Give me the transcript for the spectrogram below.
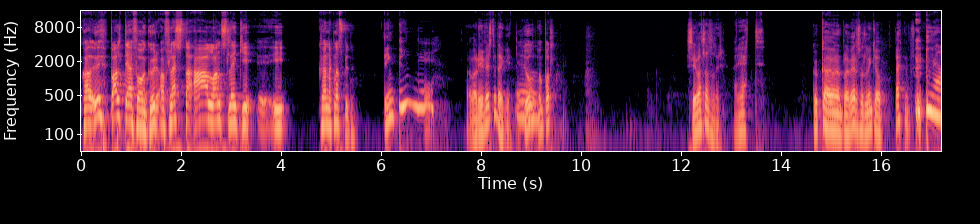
Hvaða uppaldi að fá einhver að flesta A-landsleiki í hvenna knattspilnu? Ding. Ding, Það var ég fyrstur ekki? Jú, um boll. Sif Allarsdóttir Það er rétt. Gugga hefur hann bara verið svolítið lengi á bekknum sko. já,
